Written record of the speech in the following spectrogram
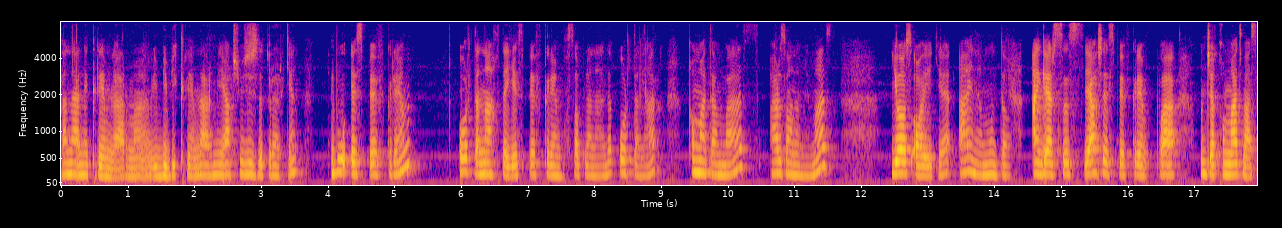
tonalniy kremlarmi bb kremlarmi yaxshi yuzingizda turar ekan. Bu spf krem o'rta narxdagi spf krem hisoblanadi. O'rta narx qimmat ham emas arzon ham emas. Yoz oyiga aynan muddao agar siz yaxshi spf krem va uncha qimmat emas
